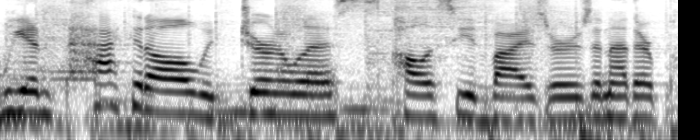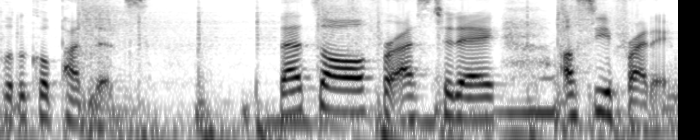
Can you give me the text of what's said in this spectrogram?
We unpack it all with journalists, policy advisors, and other political pundits. That's all for us today. I'll see you Friday.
